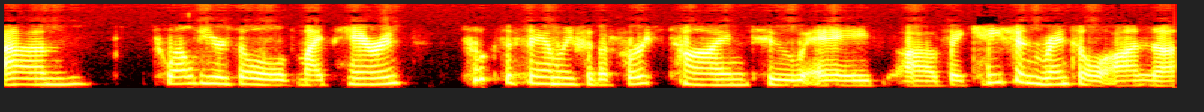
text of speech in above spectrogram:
um, 12 years old, my parents took the family for the first time to a uh, vacation rental on the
